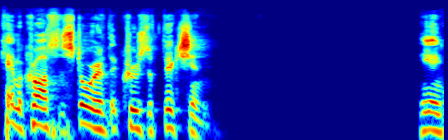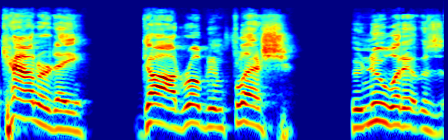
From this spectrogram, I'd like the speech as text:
came across the story of the crucifixion. He encountered a God robed in flesh who knew what it was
